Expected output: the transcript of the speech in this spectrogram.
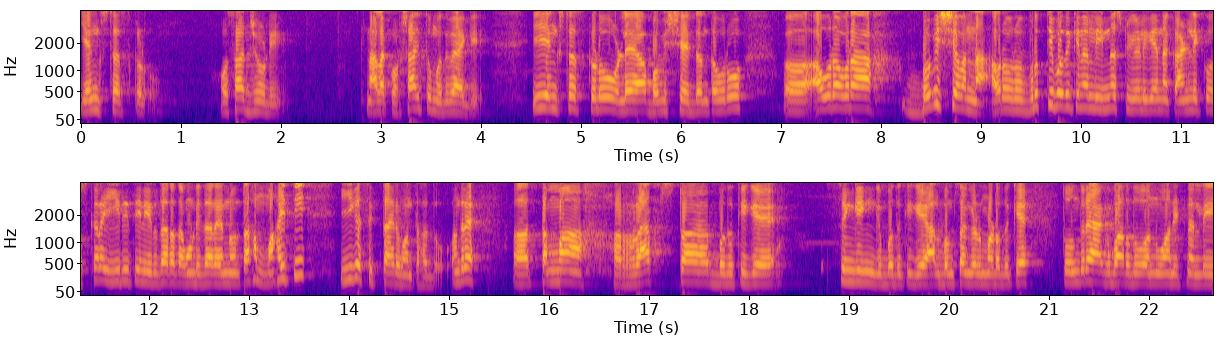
ಯಂಗ್ಸ್ಟರ್ಸ್ಗಳು, ಹೊಸ ಜೋಡಿ. ನಾಲ್ಕು ವರ್ಷ ಆಯಿತು ಮದುವೆ ಆಗಿ. ಈ ಯಂಗ್ಸ್ಟರ್ಸ್ಗಳು ಒಳ್ಳೆಯ ಭವಿಷ್ಯ ಇದ್ದಂಥವರು ಅವರವರ ಭವಿಷ್ಯವನ್ನು, ಅವರವರ ವೃತ್ತಿ ಬದುಕಿನಲ್ಲಿ ಇನ್ನಷ್ಟು ಏಳಿಗೆಯನ್ನು ಕಾಣಲಿಕ್ಕೋಸ್ಕರ ಈ ರೀತಿ ನಿರ್ಧಾರ ತಗೊಂಡಿದ್ದಾರೆ ಅನ್ನುವಂತಹ ಮಾಹಿತಿ ಈಗ ಸಿಗ್ತಾ ಇರುವಂತಹದ್ದು. ಅಂದರೆ ತಮ್ಮ ರ್ಯಾಪ್ ಸ್ಟಾರ್ ಬದುಕಿಗೆ ಸಿಂಗಿಂಗ್ ಬದುಕಿಗೆ ಆಲ್ಬಮ್ ಸಾಂಗ್ಗಳು ಮಾಡೋದಕ್ಕೆ ತೊಂದರೆ ಆಗಬಾರ್ದು ಅನ್ನುವ ನಿಟ್ಟಿನಲ್ಲಿ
